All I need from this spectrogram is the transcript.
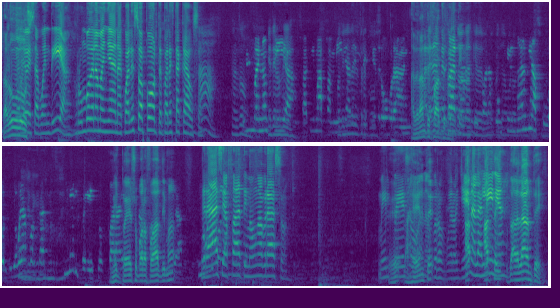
Saludos. Esa, buen día. Rumbo de la mañana. ¿Cuál es su aporte para esta causa? Ah, perdón. Buenos días. Fátima Familia de Pedro Brand. Adelante, Adelante, Fátima. Fátima. Para confirmar mi aporte, yo voy a aportar mil pesos. para Mil pesos para Fátima. familia. Gracias, Fátima. Un abrazo. Mil Eh, pesos. la bueno, gente. pero, pero llena Ah, las aten- líneas. Adelante.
